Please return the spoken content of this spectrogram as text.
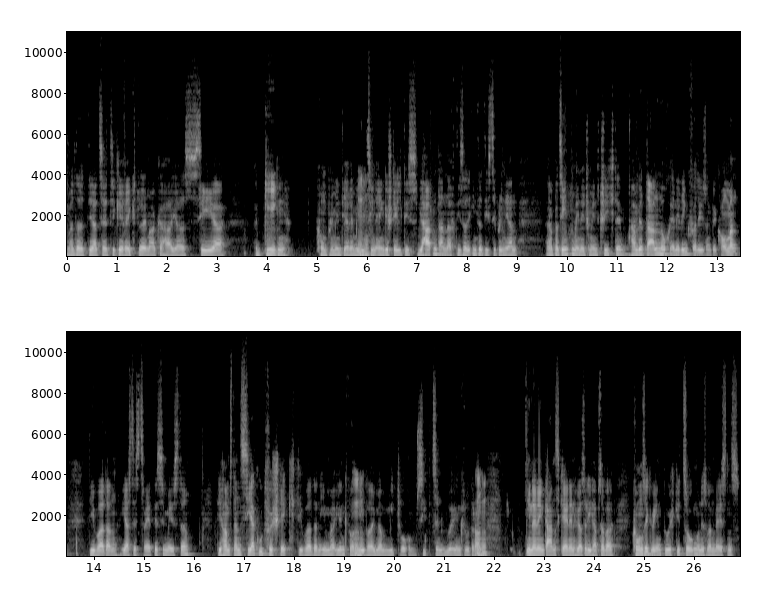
weil der derzeitige Rektor im AKH ja sehr gegen komplementäre Medizin mhm. eingestellt ist. Wir hatten dann nach dieser interdisziplinären Patientenmanagement-Geschichte, haben wir dann noch eine Ringvorlesung bekommen, die war dann erstes, zweites Semester. Die haben es dann sehr gut versteckt. Die war dann immer irgendwann, mhm. die war immer Mittwoch um 17 Uhr irgendwo dran. Mhm. in einen ganz kleinen Hörsaal. Ich habe es aber konsequent durchgezogen und es waren meistens,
